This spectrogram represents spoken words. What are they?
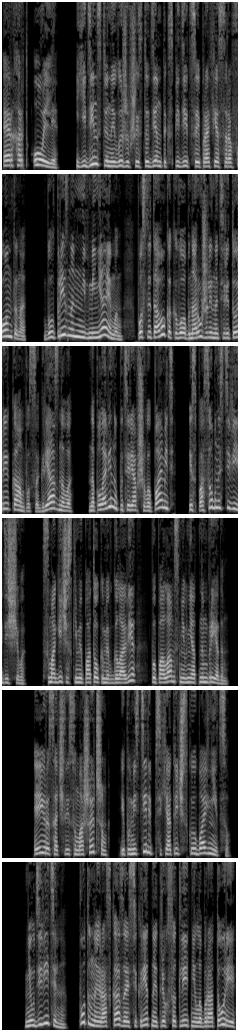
Эрхард Олли, единственный выживший студент экспедиции профессора Фонтона, был признан невменяемым после того, как его обнаружили на территории кампуса, грязного, наполовину потерявшего память и способности видящего, с магическими потоками в голове пополам с невнятным бредом. Эйры сочли сумасшедшим и поместили в психиатрическую больницу. Неудивительно, путанные рассказы о секретной трехсотлетней лаборатории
